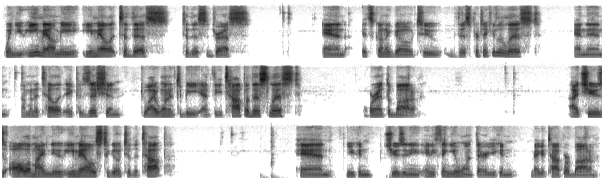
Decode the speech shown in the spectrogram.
When you email me, email it to this, to this address, and it's going to go to this particular list. And then I'm going to tell it a position do I want it to be at the top of this list or at the bottom? I choose all of my new emails to go to the top and you can choose any anything you want there. You can make it top or bottom.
